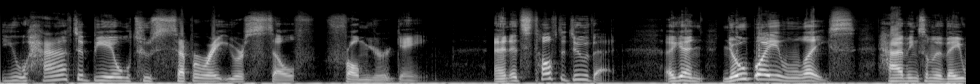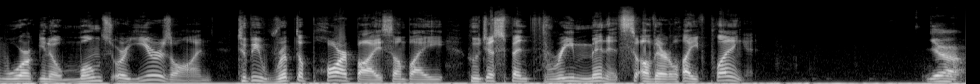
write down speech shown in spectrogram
you have to be able to separate yourself from your game. And it's tough to do that. Again, nobody likes having something they work, you know, months or years on to be ripped apart by somebody who just spent three minutes of their life playing it. Yeah.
